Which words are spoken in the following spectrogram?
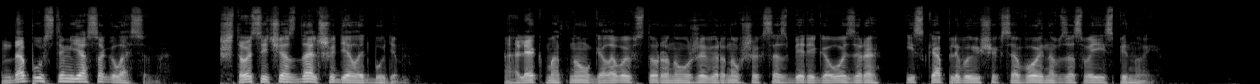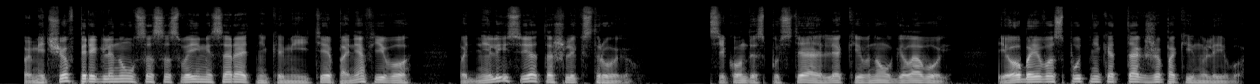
Допустим, я согласен. Что сейчас дальше делать будем?» Олег мотнул головой в сторону уже вернувшихся с берега озера и скапливающихся воинов за своей спиной. Помечев переглянулся со своими соратниками, и те, поняв его, поднялись и отошли к строю. Секунды спустя Олег кивнул головой, и оба его спутника также покинули его.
